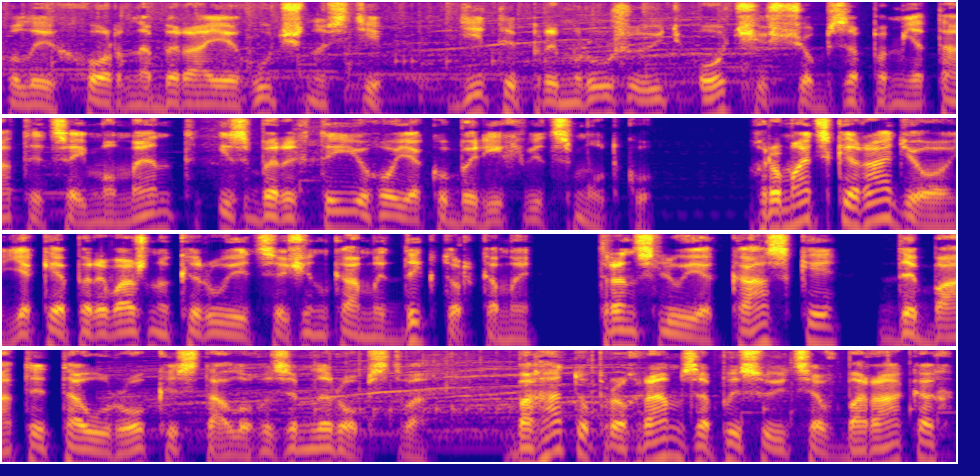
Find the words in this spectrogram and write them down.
Коли хор набирає гучності, діти примружують очі, щоб запам'ятати цей момент і зберегти його як оберіг від смутку. Громадське радіо, яке переважно керується жінками-дикторками, транслює казки, дебати та уроки сталого землеробства. Багато програм записуються в бараках,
